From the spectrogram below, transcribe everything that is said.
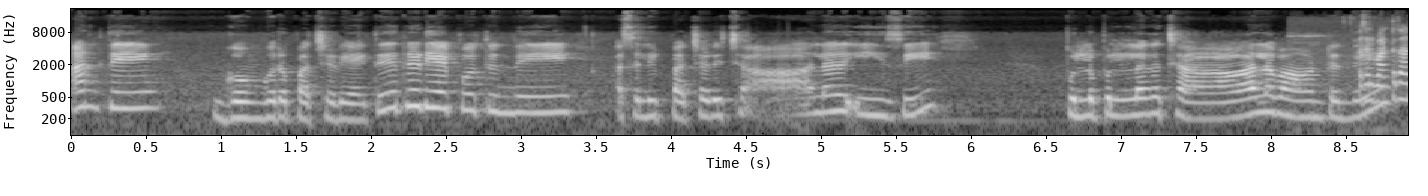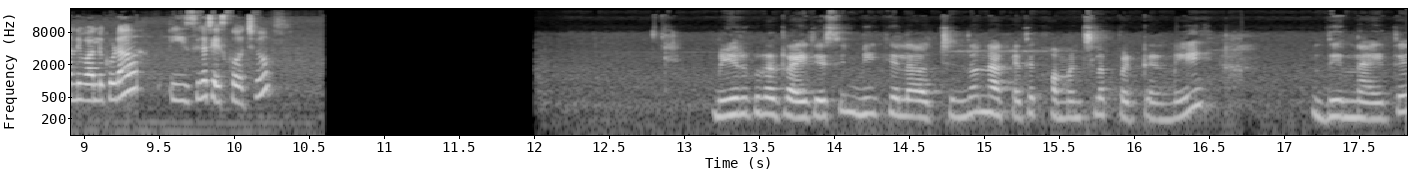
అంతే గోంగూర పచ్చడి అయితే రెడీ అయిపోతుంది. అసలు ఈ పచ్చడి చాలా ఈజీ. పుల్ల పుల్లగా చాలా బాగుంటుంది. మీరు కూడా ట్రై చేసి మీకు ఎలా వచ్చిందో నాకైతే కామెంట్స్లో పెట్టండి. దీన్ని అయితే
